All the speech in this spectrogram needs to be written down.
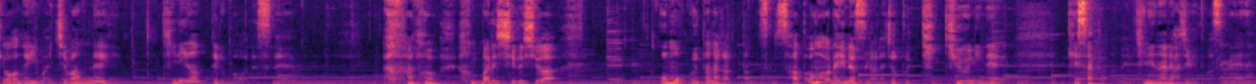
今日ね今一番ね気になってる馬はですね あのあんまり印は重く打たなかったんですけど佐藤のレイナスがねちょっと急にね今朝からね気になり始めてますね。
